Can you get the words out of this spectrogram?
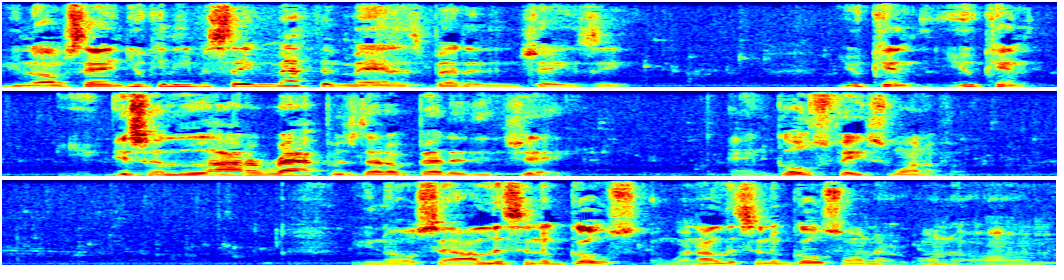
You know what I'm saying? You can even say Method Man is better than Jay Z. You can, you can. It's a lot of rappers that are better than Jay, and Ghostface one of them. You know, so I listen to Ghost when I listen to Ghost on the on the um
